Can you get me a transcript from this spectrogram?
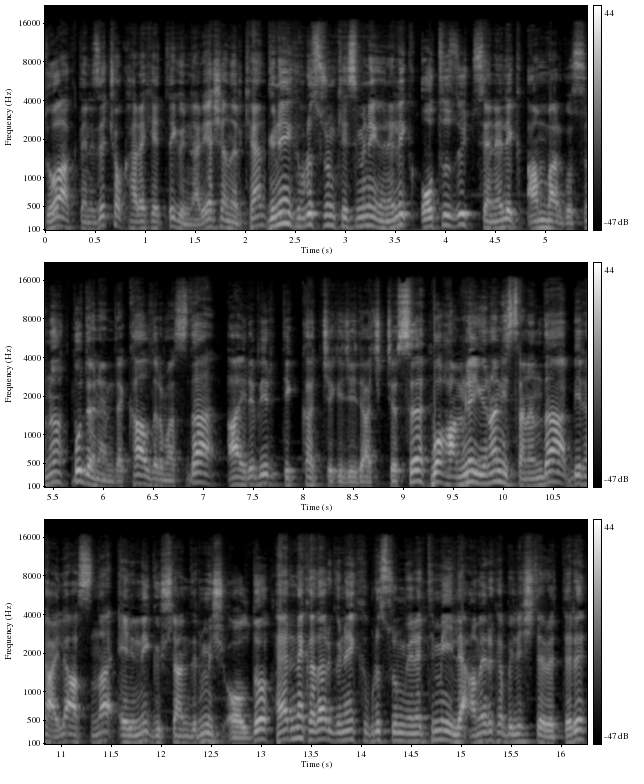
Doğu Akdeniz'de çok hareketli günler yaşanırken Güney Kıbrıs Rum kesimine yönelik 33 senelik ambargosunu bu dönemde kaldırması da ayrı bir dikkat çekiciydi açıkçası. Bu hamle Yunanistan'ın da bir hayli aslında elini güçlendirmiş oldu. Her ne kadar Güney Kıbrıs Rum yönetimi ile Amerika Birleşik Devletleri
